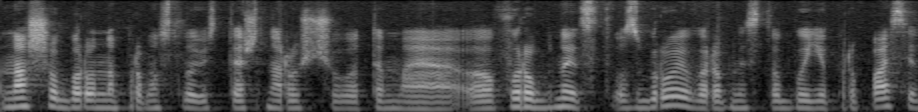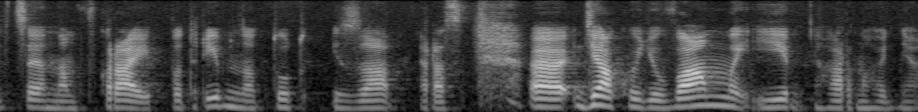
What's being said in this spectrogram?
наша оборонна промисловість теж нарощуватиме е, виробництво зброї, виробництво боєприпасів. Це нам вкрай потрібно тут і зараз. Е, Дякую вам і гарного дня.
